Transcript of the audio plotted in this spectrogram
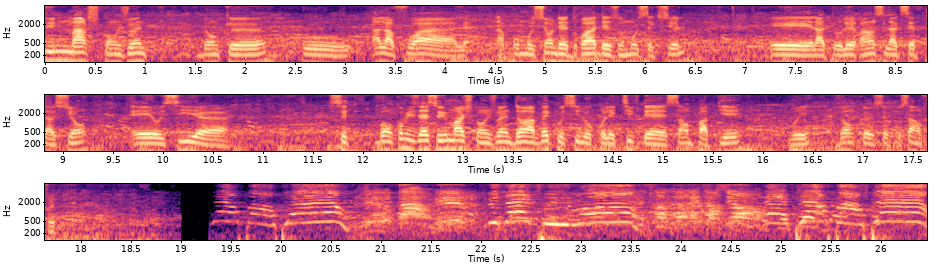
Une marche conjointe donc, euh, pour à la fois la, promotion des droits des homosexuels et la tolérance, l'acceptation et aussi, euh, bon, comme je disais, c'est une marche conjointe donc, avec aussi le collectif des sans-papiers. Oui, donc euh, c'est pour ça en fait nous détruirons les centres de rétention. et pierre par pierre,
